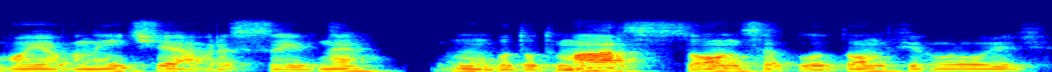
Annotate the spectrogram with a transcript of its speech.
войовниче, агресивне. Ну, бо тут Марс, Сонце, Плутон фігурують.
